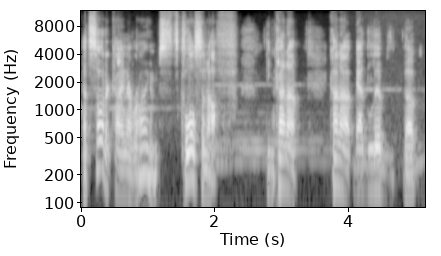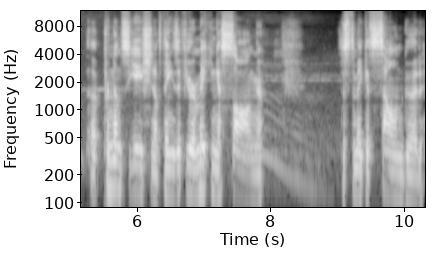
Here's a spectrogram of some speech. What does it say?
That sort of kind of rhymes. It's close enough. You can kind of ad-lib the uh, pronunciation of things if you were making a song, just to make it sound good.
